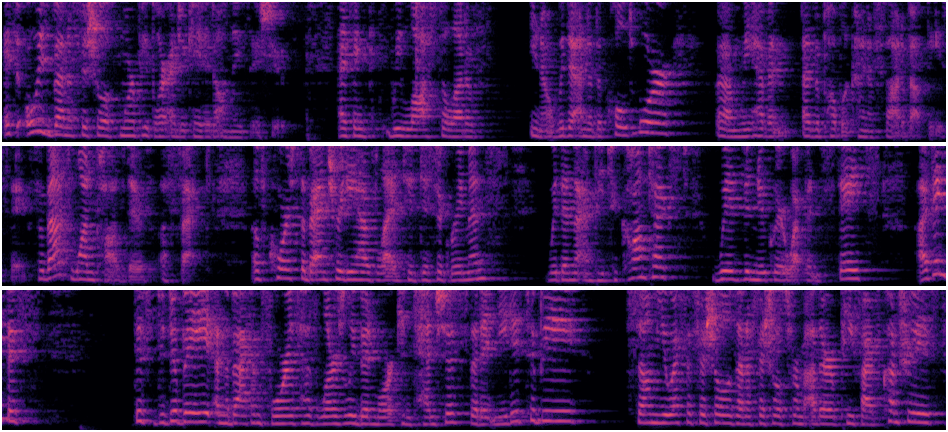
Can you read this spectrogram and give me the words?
it's always beneficial if more people are educated on these issues. I think we lost a lot of, you know, with the end of the Cold War, um, we haven't, as a public, kind of thought about these things. So that's one positive effect. Of course, the ban treaty has led to disagreements within the NPT context with the nuclear weapons states. I think this this debate and the back and forth has largely been more contentious than it needed to be. Some US officials and officials from other P5 countries,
